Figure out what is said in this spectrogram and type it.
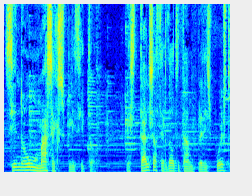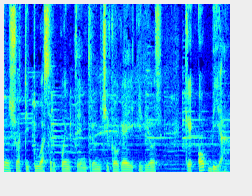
Siendo aún más explícito, ¿está el sacerdote tan predispuesto en su actitud a ser puente entre un chico gay y Dios que obvia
